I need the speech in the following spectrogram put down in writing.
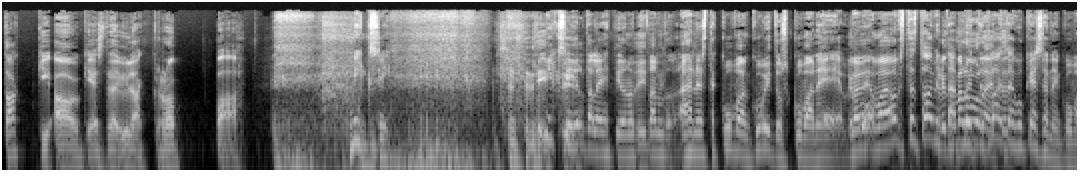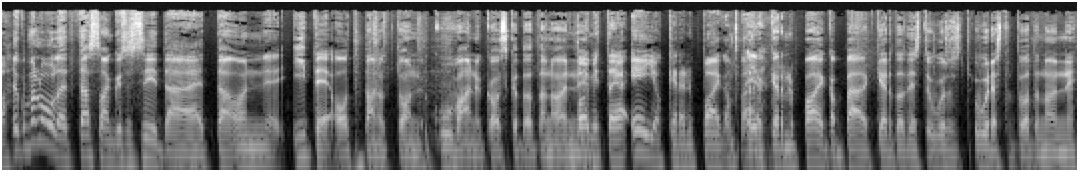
takki auki ja sitä yläkroppaa. Miksi? Miksi Liittyy- Iltalehti on ottanut hänestä kuvan, kuvituskuvan? Ei, No kun- vai onko tämä toimittaja no luulen, että- joku kesäinen kuva? No kun mä luulen, että tässä on kyse siitä, että on itse ottanut ton kuvan, koska tota noin... Niin, Toimittaja ei ole kerännyt paikan ei päälle. ole kerännyt paikan päälle. Kertoo tietysti uudesta, uudesta tuota noin niin,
